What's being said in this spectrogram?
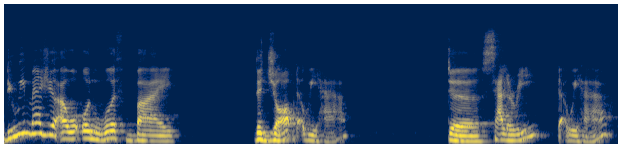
Do we measure our own worth by the job that we have, the salary that we have,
